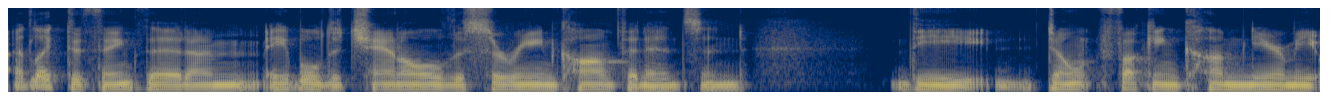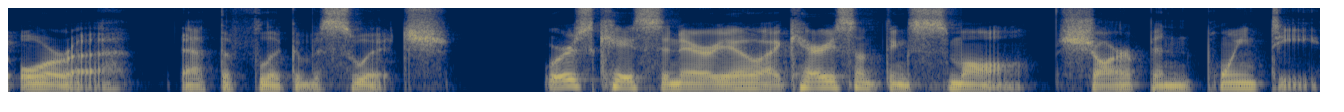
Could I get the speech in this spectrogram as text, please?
I'd like to think that I'm able to channel the serene confidence and the don't fucking come near me aura at the flick of a switch Worst case scenario, I carry something small, sharp, and pointy,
